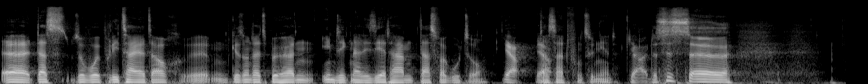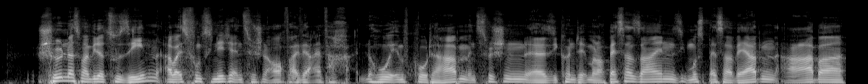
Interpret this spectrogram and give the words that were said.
äh, dass sowohl Polizei als auch äh, Gesundheitsbehörden ihm signalisiert haben, das war gut so. Ja, ja. das hat funktioniert. Ja, das ist äh, schön, das mal wieder zu sehen, aber es funktioniert ja inzwischen auch, weil wir einfach eine hohe Impfquote haben. Inzwischen, äh, sie könnte immer noch besser sein, sie muss besser werden, aber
